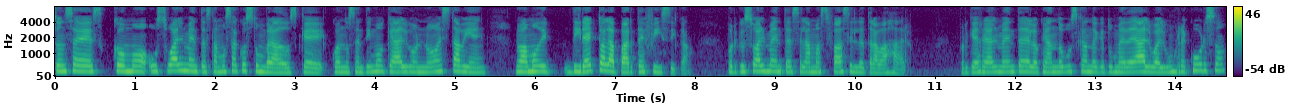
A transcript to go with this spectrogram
Entonces, como usualmente estamos acostumbrados que cuando sentimos que algo no está bien, nos vamos directo a la parte física, porque usualmente es la más fácil de trabajar, porque realmente lo que ando buscando es que tú me dé algo, algún recurso,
